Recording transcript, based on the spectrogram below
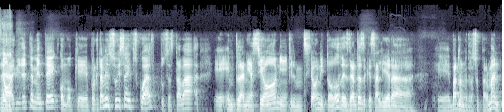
no, evidentemente como que, porque también Suicide Squad pues estaba eh, en planeación y en filmación y todo desde antes de que saliera eh, Batman contra Superman,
